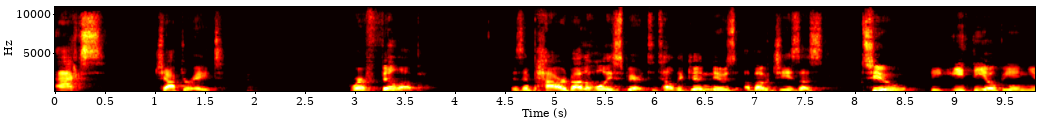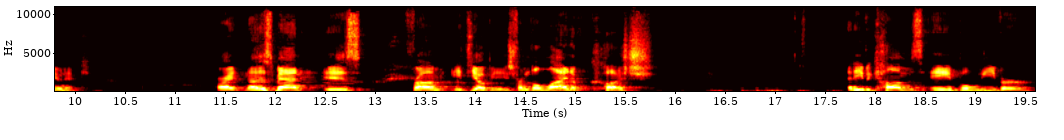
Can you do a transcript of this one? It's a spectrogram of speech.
Acts chapter 8, where Philip is empowered by the Holy Spirit to tell the good news about Jesus to the Ethiopian eunuch. All right, now this man is from Ethiopia. He's from the line of Cush. And he becomes a believer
